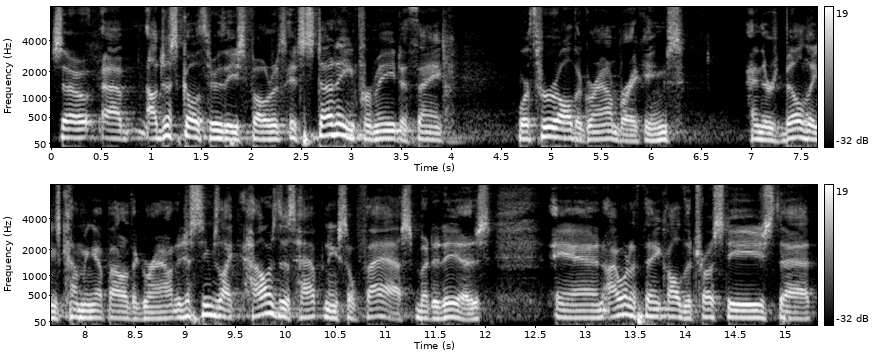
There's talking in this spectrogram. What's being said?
So uh, I'll just go through these photos. It's stunning for me to think we're through all the groundbreakings and there's buildings coming up out of the ground. It just seems like, how is this happening so fast? But it is. And I want to thank all the trustees that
